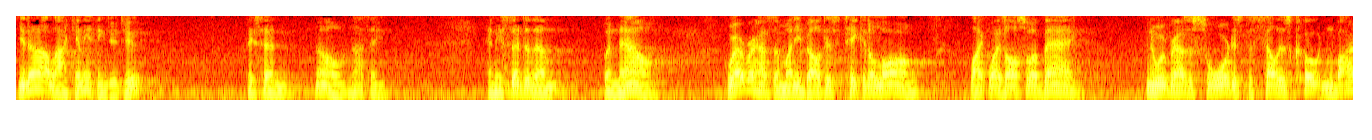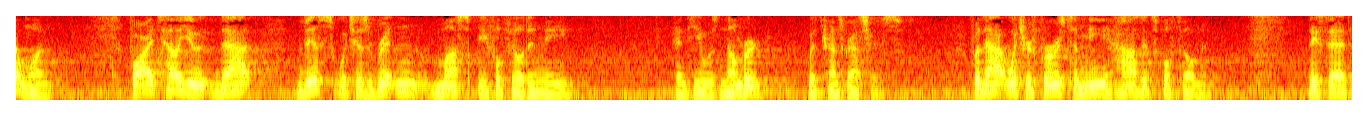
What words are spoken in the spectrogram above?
you did not lack anything, did you? They said, No, nothing. And he said to them, But now, whoever has a money belt is to take it along, likewise also a bag. And whoever has a sword is to sell his coat and buy one. For I tell you that this which is written must be fulfilled in me. And he was numbered with transgressors for that which refers to me has its fulfillment. They said,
